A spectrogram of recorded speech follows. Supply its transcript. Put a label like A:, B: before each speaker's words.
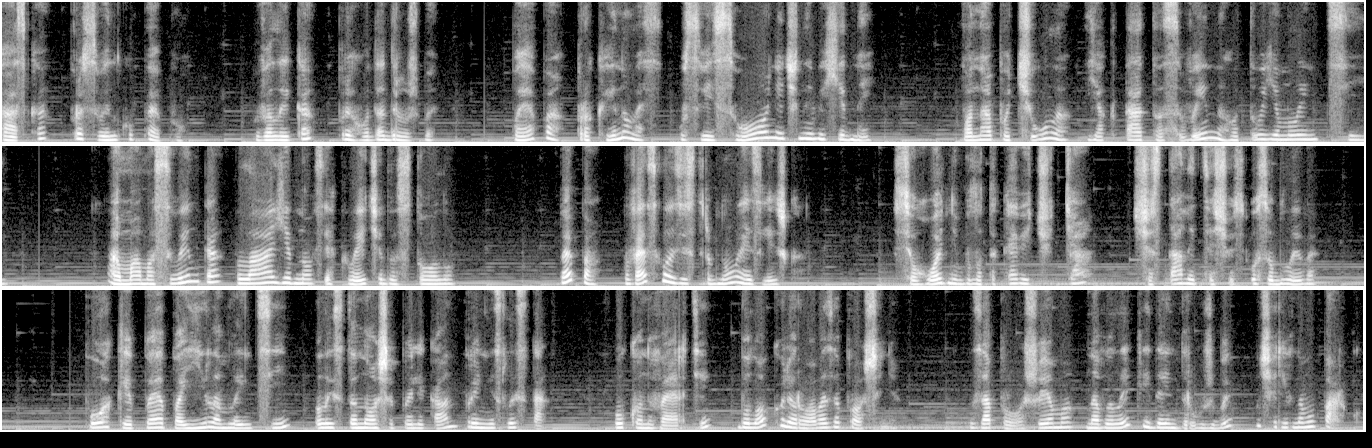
A: Казка про свинку Пепу. Велика пригода дружби. Пепа прокинулась у свій сонячний вихідний. Вона почула, як тато свин готує млинці. А мама свинка лагідно всіх кличе до столу. Пепа весело зістрибнула із ліжка. Сьогодні було таке відчуття, що станеться щось особливе. Поки Пепа їла млинці, листоноша пелікан приніс листа. У конверті було кольорове запрошення. Запрошуємо на великий день дружби у чарівному парку.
